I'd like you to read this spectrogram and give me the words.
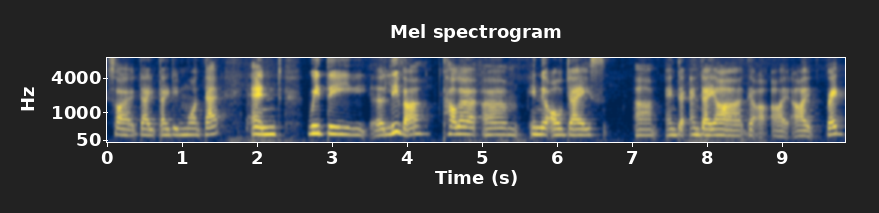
So they, they didn't want that, and with the uh, liver colour um, in the old days, um, and and they are the, I, I bred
